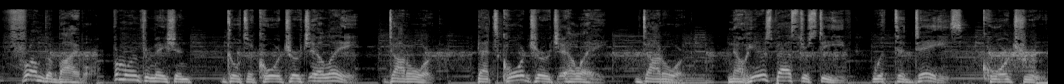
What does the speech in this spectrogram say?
from the Bible. For more information, go to corechurchla.org. That's corechurchla.org. Now here's Pastor Steve with today's Core Truth.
